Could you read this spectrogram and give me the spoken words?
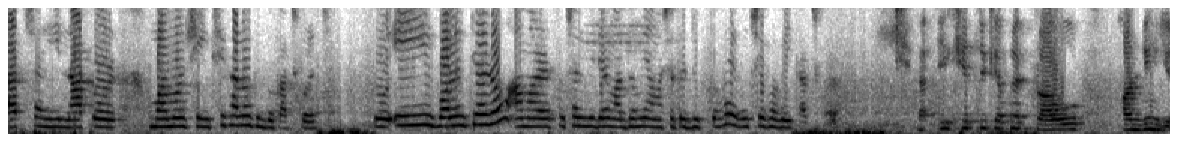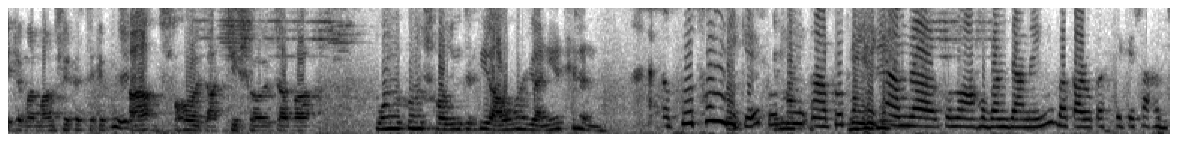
রাজশাহী নাটোর ময়মনসিংহ সেখানেও কিন্তু কাজ করেছি। তো এই ভলেন্টিয়াররাও আমার সোশ্যাল মিডিয়ার মাধ্যমে আমার সাথে যুক্ত হয় এবং সেভাবেই কাজ করে। এই ক্ষেত্রে কি আপনার ক্রাউড ফান্ডিং যেটা বা মানুষের কাছ থেকে সহায়তা আর্থিক সহায়তা বা অন্য কোনো সহযোগিতার কি আহ্বান জানিয়েছিলেন? প্রথম দিকে প্রথম প্রথম দিকে আমরা কোনো আহ্বান জানাইনি বা কারও কাছ থেকে সাহায্য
